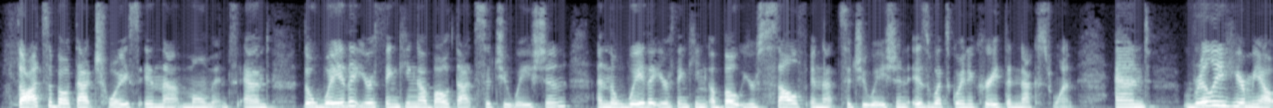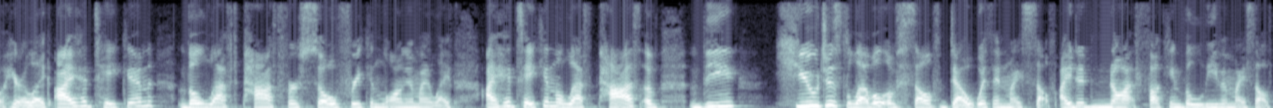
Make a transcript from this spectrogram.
thoughts about that choice in that moment and the way that you're thinking about that situation and the way that you're thinking about yourself in that situation is what's going to create the next one. And really hear me out here. Like, I had taken the left path for so freaking long in my life. I had taken the left path of the hugest level of self doubt within myself. I did not fucking believe in myself.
